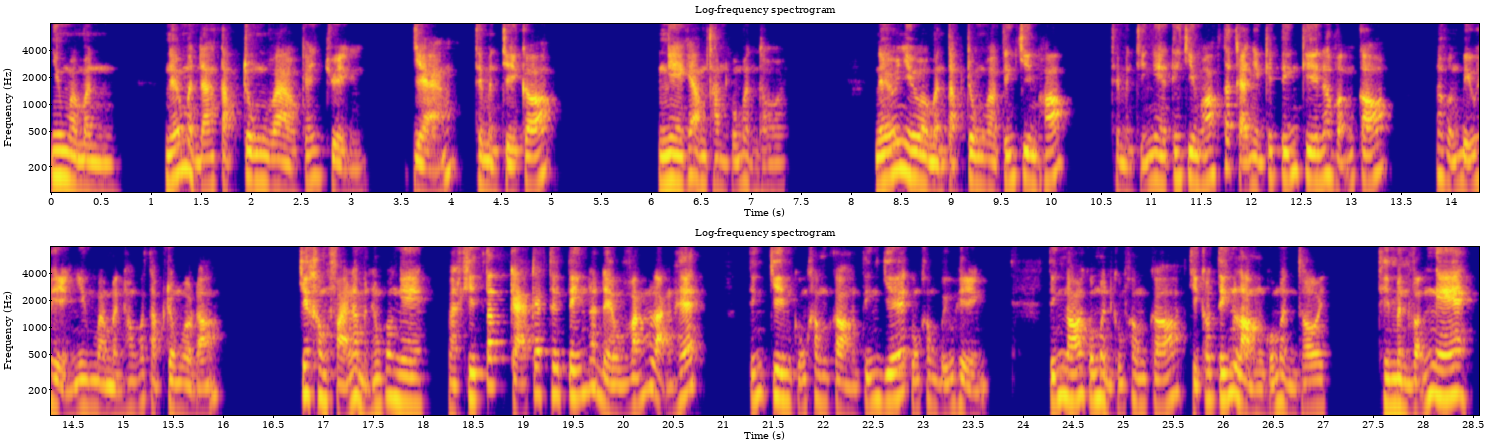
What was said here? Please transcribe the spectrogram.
Nhưng mà mình nếu mình đang tập trung vào cái chuyện giảng thì mình chỉ có nghe cái âm thanh của mình thôi. Nếu như mà mình tập trung vào tiếng chim hót thì mình chỉ nghe tiếng chim hót, tất cả những cái tiếng kia nó vẫn có, nó vẫn biểu hiện nhưng mà mình không có tập trung vào đó. Chứ không phải là mình không có nghe. Và khi tất cả các thứ tiếng nó đều vắng lặng hết, tiếng chim cũng không còn, tiếng dế cũng không biểu hiện, tiếng nói của mình cũng không có, chỉ có tiếng lòng của mình thôi, thì mình vẫn nghe.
